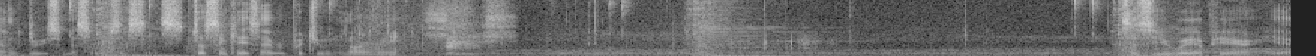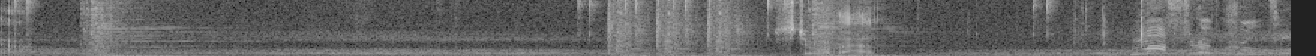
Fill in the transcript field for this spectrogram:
And give you some missile resistance. Just in case I ever put you in an army. Is you way up here? Yeah. Just do all that. Master of cruelty.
